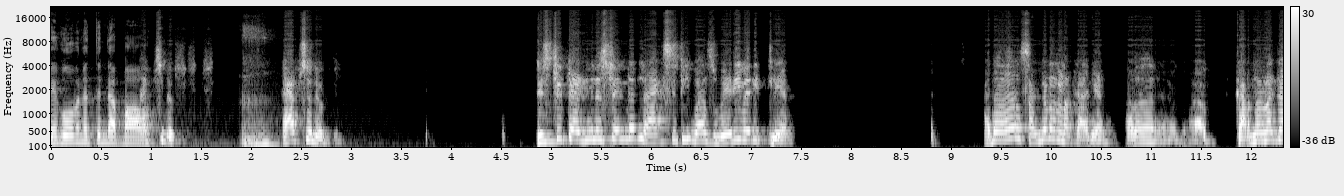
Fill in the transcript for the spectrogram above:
ഏകോപനത്തിന്റെ അഭാവം Absolutely. Absolutely. Administrator laxity was very very clear. അത് സങ്കടമുള്ള കാര്യമാണ് അത് കർണാടക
